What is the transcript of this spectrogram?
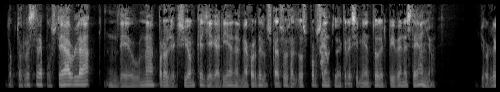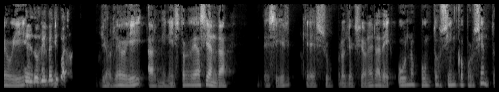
Doctor Restrepo, usted habla de una proyección que llegaría en el mejor de los casos al 2% de crecimiento del PIB en este año. Yo le oí. En el 2024. Yo le oí al ministro de Hacienda decir que su proyección era de 1.5%.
